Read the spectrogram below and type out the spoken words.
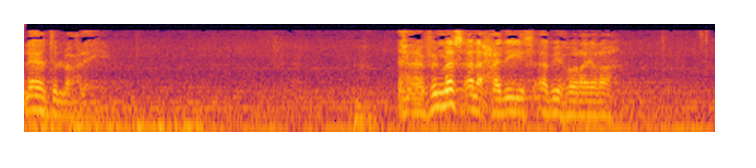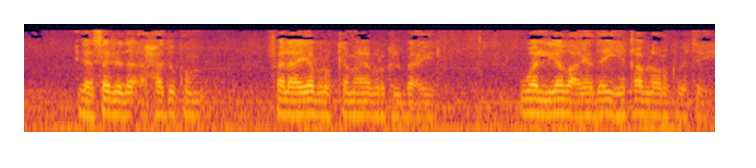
لا يدل عليه. في المسألة حديث أبي هريرة إذا سجد أحدكم فلا يبرك كما يبرك البعير. وليضع يديه قبل ركبتيه.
